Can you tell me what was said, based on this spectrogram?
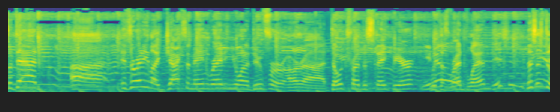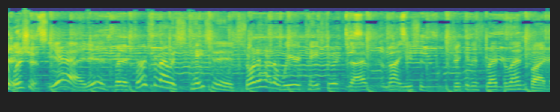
So, Dad, uh, is there any like Jackson Maine rating you want to do for our uh, Don't Tread the Snake beer You with this red blend? This is this is delicious. Yeah, it is. But at first, when I was tasting it, it sort of had a weird taste to it because I'm not used to drinking this red blend. But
